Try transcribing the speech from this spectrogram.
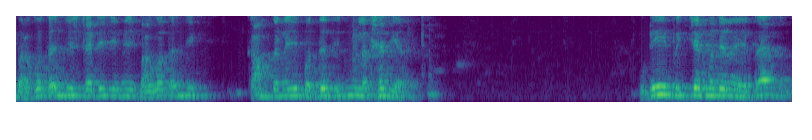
भागवतांची स्ट्रॅटेजी म्हणजे भागवतांची काम करण्याची पद्धती तुम्ही लक्षात घ्या. कुठेही पिक्चरमध्ये न येता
